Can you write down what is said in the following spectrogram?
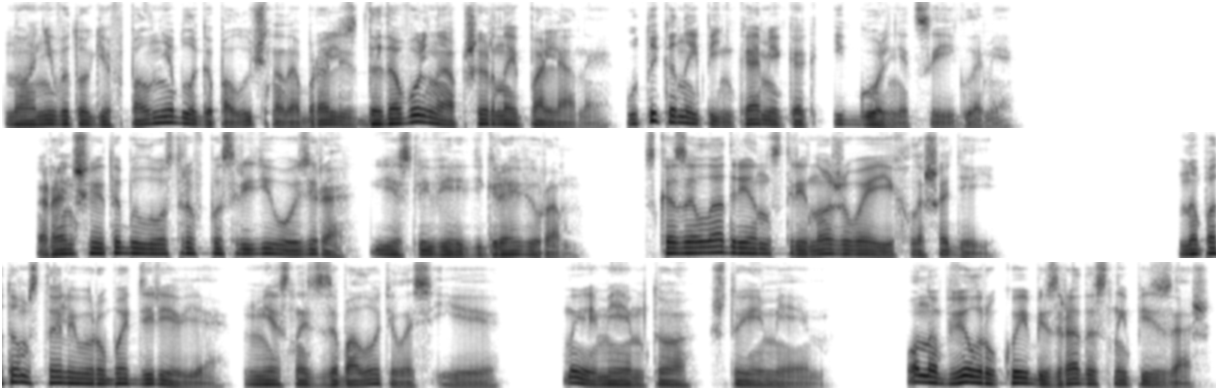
но они в итоге вполне благополучно добрались до довольно обширной поляны, утыканной пеньками, как игольницы иглами. «Раньше это был остров посреди озера, если верить гравюрам», сказал Адриан, стреноживая их лошадей. Но потом стали вырубать деревья, местность заболотилась, и мы имеем то, что имеем. Он обвел рукой безрадостный пейзаж.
